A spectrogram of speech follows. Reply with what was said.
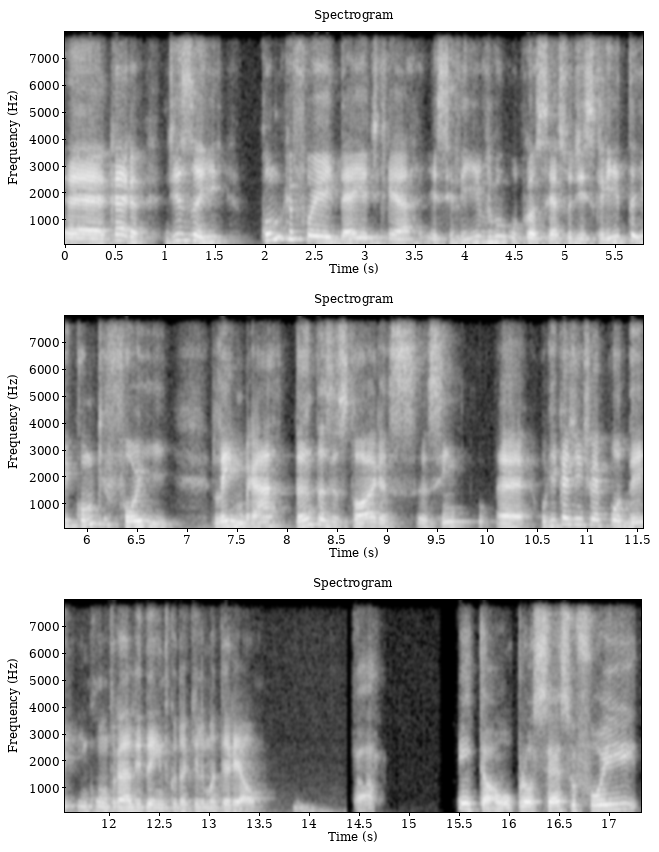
é. Cara, diz aí, como que foi a ideia de criar esse livro, o processo de escrita e como que foi lembrar tantas histórias, assim, é, o que que a gente vai poder encontrar ali dentro daquele material? Tá. Então, o processo foi,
